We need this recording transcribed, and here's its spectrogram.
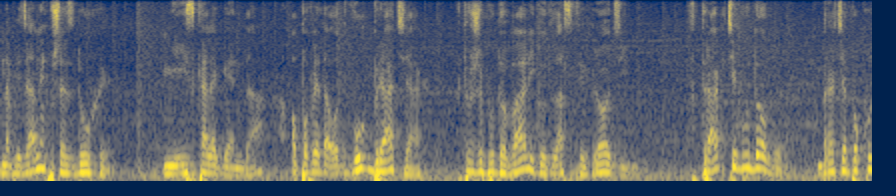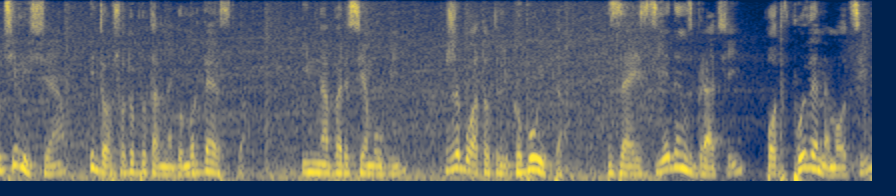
nawiedzanych przez duchy. Miejska legenda opowiada o dwóch braciach, którzy budowali go dla swych rodzin. W trakcie budowy bracia pokłócili się i doszło do brutalnego morderstwa. Inna wersja mówi, że była to tylko bójka, zaś jeden z braci pod wpływem emocji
